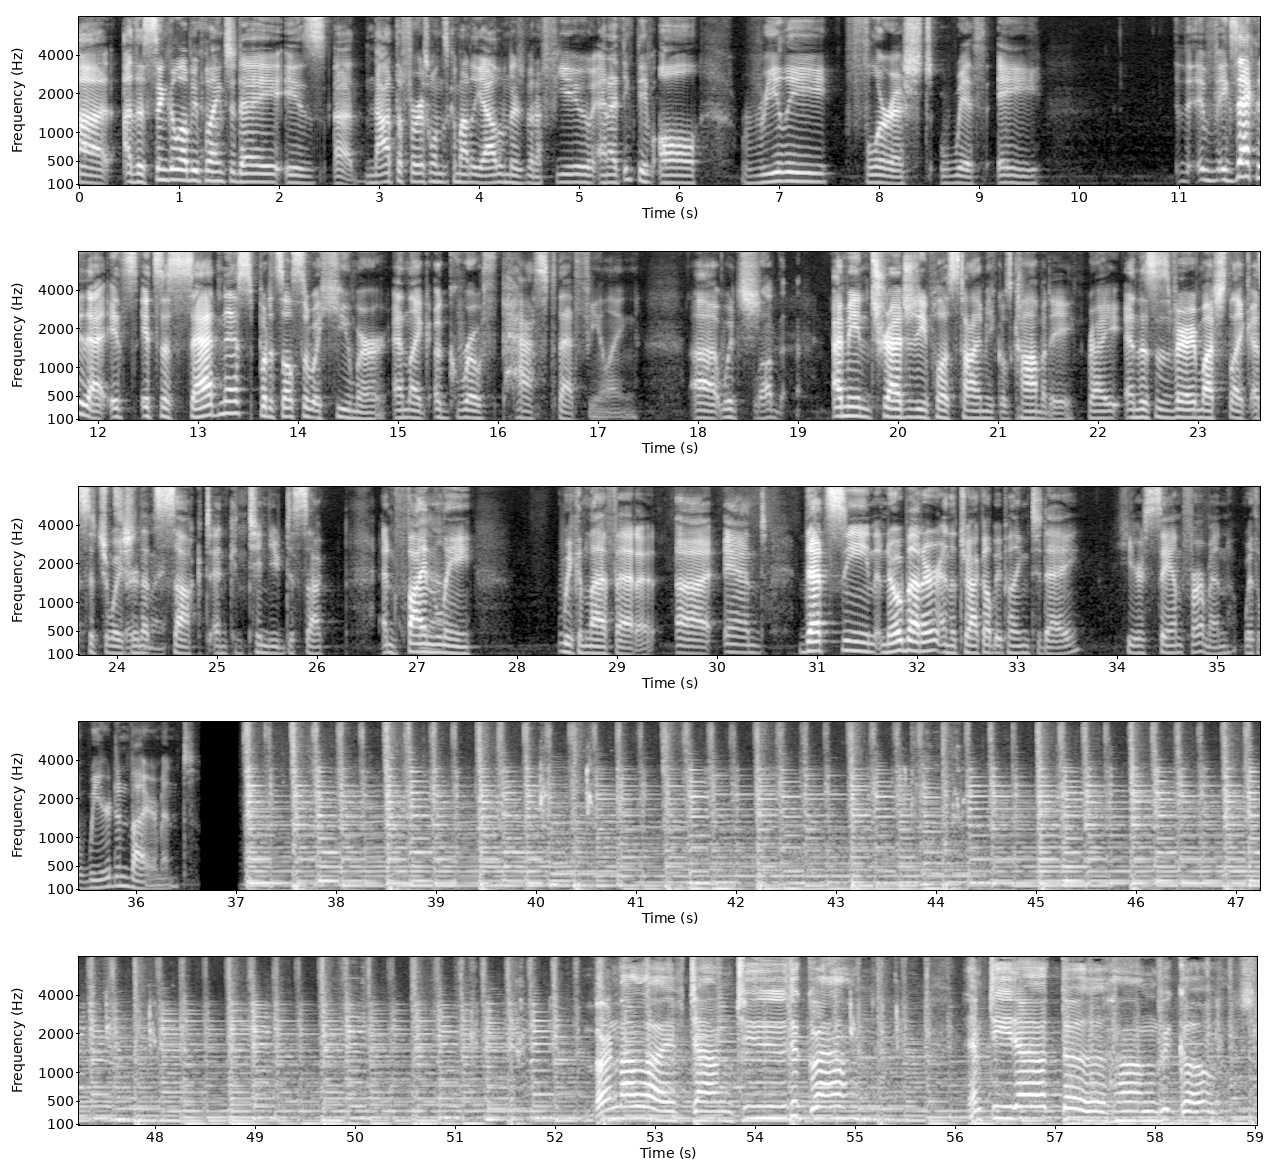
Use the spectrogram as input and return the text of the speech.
Uh, the single I'll be playing today is uh, not the first one that's come out of the album. There's been a few, and I think they've all really flourished with a exactly that. It's it's a sadness, but it's also a humor and like a growth past that feeling, uh, which. I mean, tragedy plus time equals comedy, right? And this is very much like a situation that sucked and continued to suck, and finally, we can laugh at it. Uh, and that scene no better. And the track I'll be playing today, here's San Fermin with "Weird Environment." Burn my life down to the ground. Emptied out the hungry ghost.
